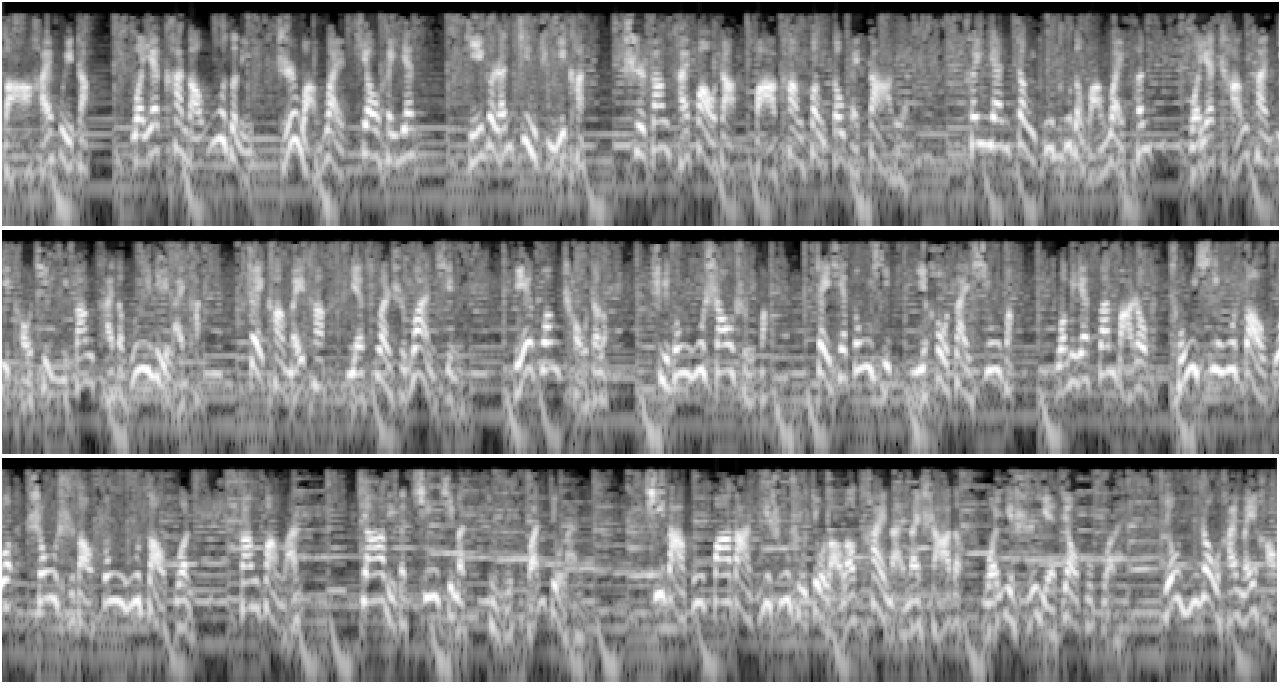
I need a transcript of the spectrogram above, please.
咋还会炸？我爷看到屋子里直往外飘黑烟，几个人进去一看，是刚才爆炸把炕缝都给炸裂了，黑烟正突突的往外喷。我爷长叹一口气，以刚才的威力来看，这炕没塌也算是万幸了。别光瞅着了。去东屋烧水吧，这些东西以后再修吧。我们爷三把肉从西屋灶锅收拾到东屋灶锅里，刚放完，家里的亲戚们组团就来了，七大姑八大姨叔叔舅姥姥太奶奶啥的，我一时也叫不过来。由于肉还没好，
